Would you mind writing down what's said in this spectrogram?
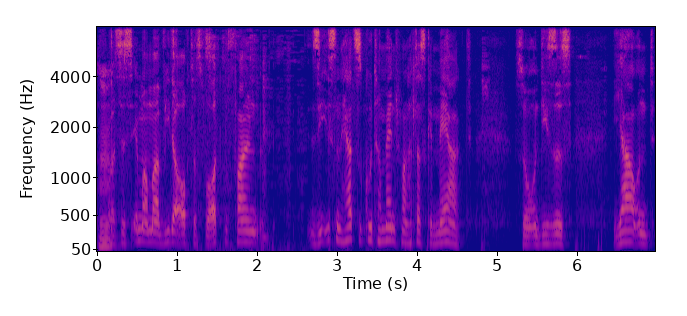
Aber es ist immer mal wieder auch das Wort gefallen, sie ist ein herzensguter Mensch, man hat das gemerkt. So, und dieses, ja, und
